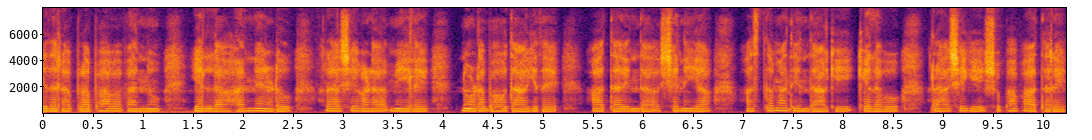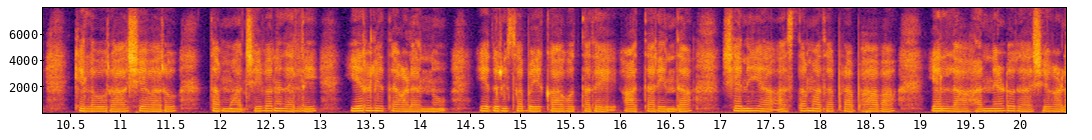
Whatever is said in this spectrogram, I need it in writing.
ಇದರ ಪ್ರಭಾವವನ್ನು ಎಲ್ಲ ಹನ್ನೆರಡು ರಾಶಿಗಳ ಮೇಲೆ ನೋಡಬಹುದಾಗಿದೆ. ಆದ್ದರಿಂದ ಶನಿಯ ಅಸ್ತಮದಿಂದಾಗಿ ಕೆಲವು ರಾಶಿಗೆ ಶುಭವಾದರೆ ಕೆಲವು ರಾಶಿಯವರು ತಮ್ಮ ಜೀವನದಲ್ಲಿ ಏರಿಳಿತಗಳನ್ನು ಎದುರಿಸಬೇಕಾಗುತ್ತದೆ. ಆದ್ದರಿಂದ ಶನಿಯ ಅಸ್ತಮದ ಪ್ರಭಾವ ಎಲ್ಲ ಹನ್ನೆರಡು ರಾಶಿಗಳ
